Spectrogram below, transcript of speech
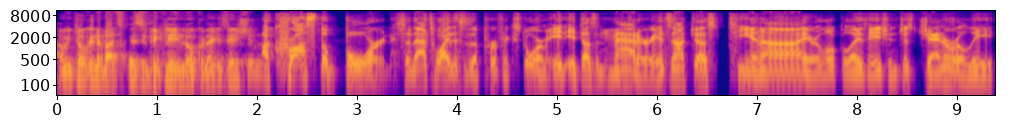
Are we talking about specifically in localization? Across the board. So that's why this is a perfect storm. It, it doesn't matter. It's not just TNI or localization, just generally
